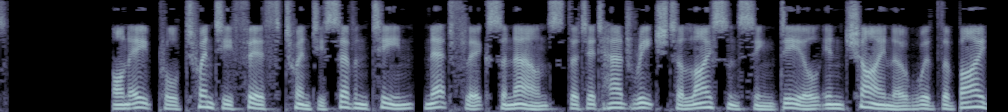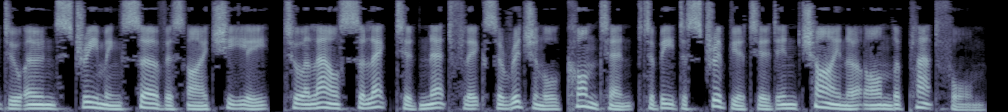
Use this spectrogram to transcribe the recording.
On April 25, 2017, Netflix announced that it had reached a licensing deal in China with the Baidu-owned streaming service iQIYI, to allow selected Netflix original content to be distributed in China on the platform.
